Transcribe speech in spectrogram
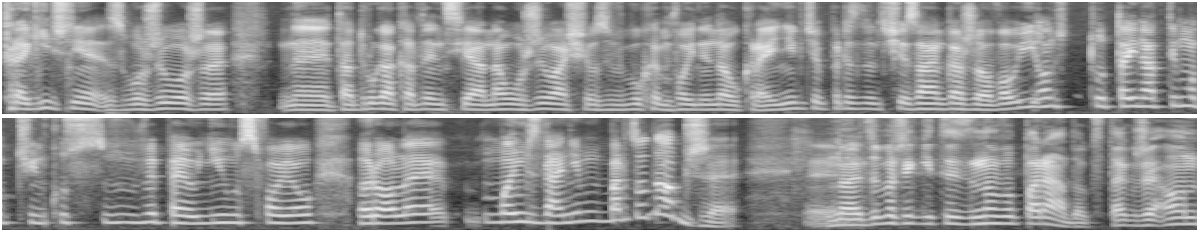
tragicznie złożyło, że ta druga kadencja nałożyła się z wybuchem wojny na Ukrainie, gdzie prezydent się zaangażował i on tutaj na tym odcinku wypełnił swoją rolę, moim zdaniem, bardzo dobrze. No ale zobacz, jaki to jest znowu paradoks, tak? Że on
